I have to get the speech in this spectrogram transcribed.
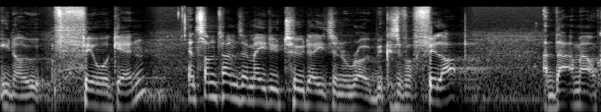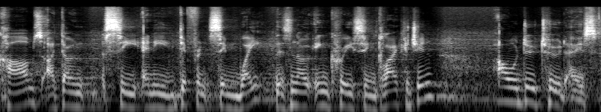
you know, fill again. And sometimes I may do two days in a row because if I fill up, and that amount of carbs, I don't see any difference in weight. There's no increase in glycogen. I will do two days.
